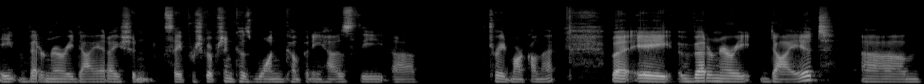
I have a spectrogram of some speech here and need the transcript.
a veterinary diet. I shouldn't say prescription because one company has the uh, trademark on that, but a veterinary diet um,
